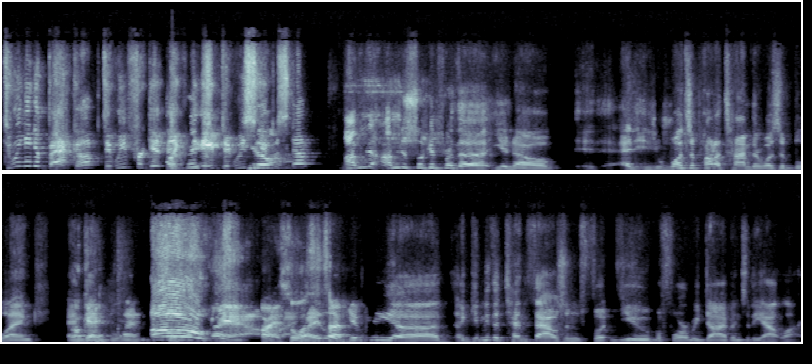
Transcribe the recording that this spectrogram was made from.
Do we need to back up? Did we forget? Like, think- Abe, did we you skip know, a step? I'm I'm just looking for the you know, and once upon a time there was a blank and Okay. then blank. Oh that blank, yeah. All right, so Right, What's like give me uh, uh give me the ten thousand foot view before we dive into the outline.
